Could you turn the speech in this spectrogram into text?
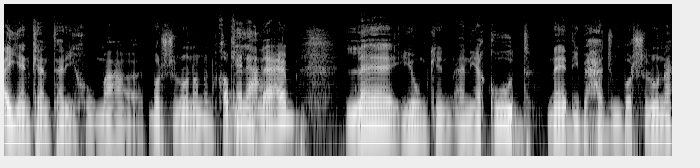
ايا كان تاريخه مع برشلونة من قبل كلاعب, كلاعب لا يمكن أن يقود نادي بحجم برشلونة.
